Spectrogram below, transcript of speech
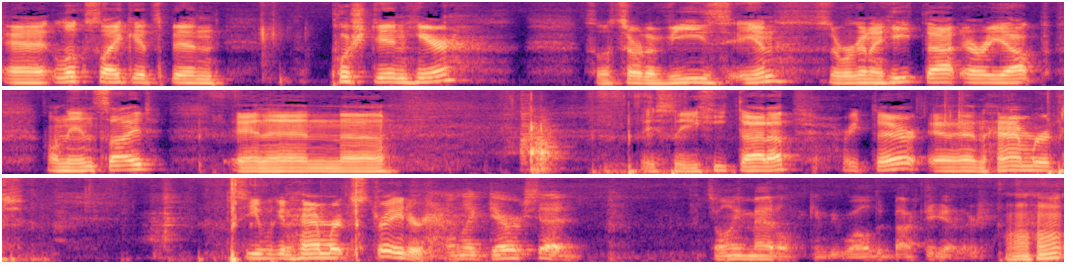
and it looks like it's been pushed in here. So it sort of V's in. So we're gonna heat that area up on the inside, and then uh, basically heat that up right there, and hammer it. See if we can hammer it straighter. And like Derek said, it's only metal. It can be welded back together. Uh-huh.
